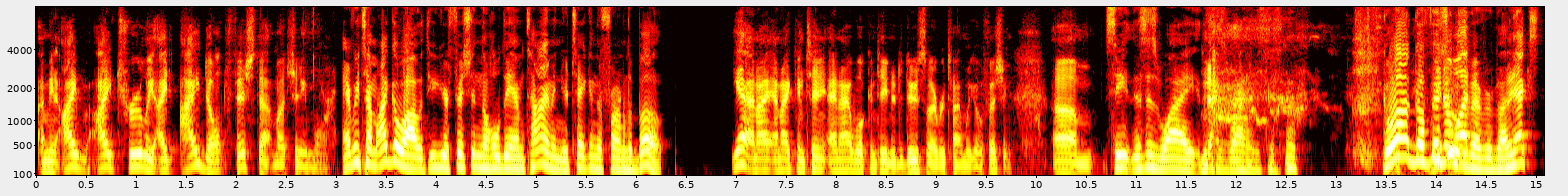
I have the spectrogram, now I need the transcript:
I mean, I I truly I I don't fish that much anymore. every time I go out with you, you're fishing the whole damn time and you're taking the front of the boat. Yeah, and I and I continue and I will continue to do so every time we go fishing. Um, See, this is why, this is why, go out and go you fishing know with everybody. Next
